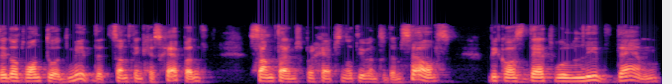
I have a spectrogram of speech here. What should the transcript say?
they don't want to admit that something has happened, sometimes perhaps not even to themselves, because that will lead them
